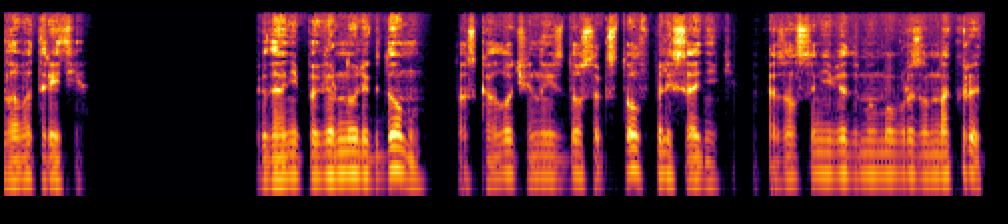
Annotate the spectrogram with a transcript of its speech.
Глава третья. Когда они повернули к дому, то сколоченный из досок стол в палисаднике оказался неведомым образом накрыт.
